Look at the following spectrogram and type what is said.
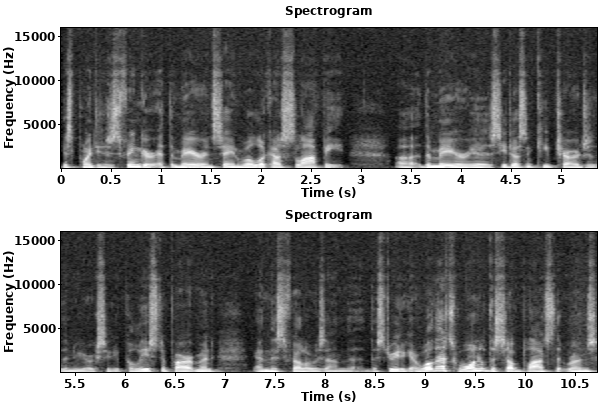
is pointing his finger at the mayor and saying, well, look how sloppy uh, the mayor is. He doesn't keep charge of the New York City Police Department, and this fellow is on the, the street again. Well, that's one of the subplots that runs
